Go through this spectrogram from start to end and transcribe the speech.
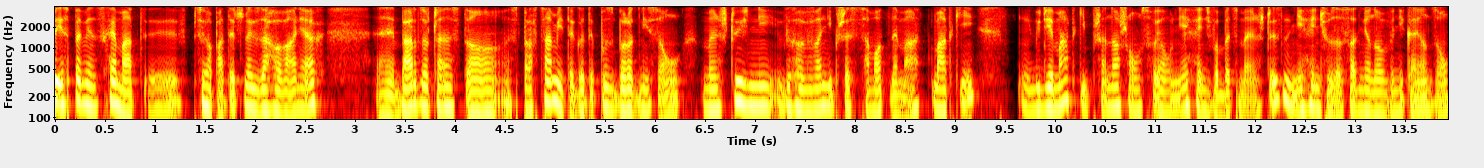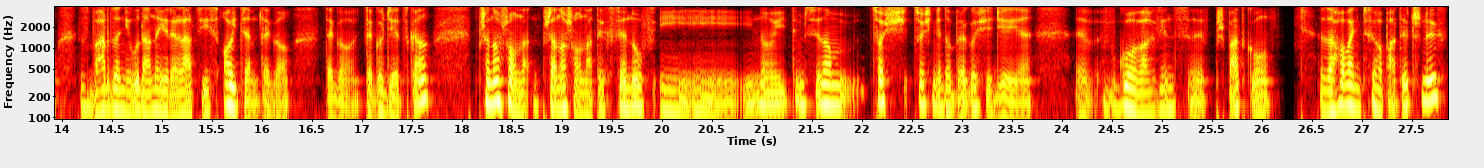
jest pewien schemat y, w psychopatycznych zachowaniach, bardzo często sprawcami tego typu zbrodni są mężczyźni wychowywani przez samotne matki, gdzie matki przenoszą swoją niechęć wobec mężczyzn, niechęć uzasadnioną wynikającą z bardzo nieudanej relacji z ojcem tego, tego, tego dziecka, przenoszą na, przenoszą na tych synów i, no i tym synom coś, coś niedobrego się dzieje w głowach, więc w przypadku zachowań psychopatycznych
